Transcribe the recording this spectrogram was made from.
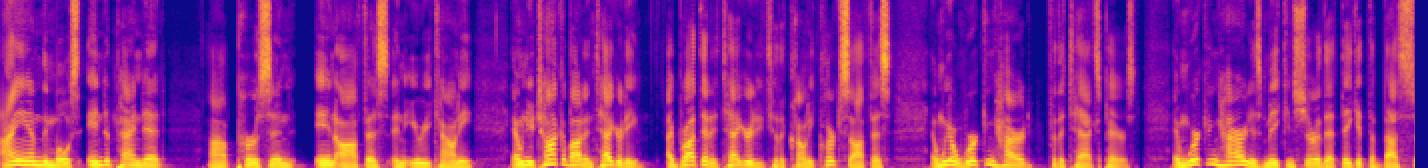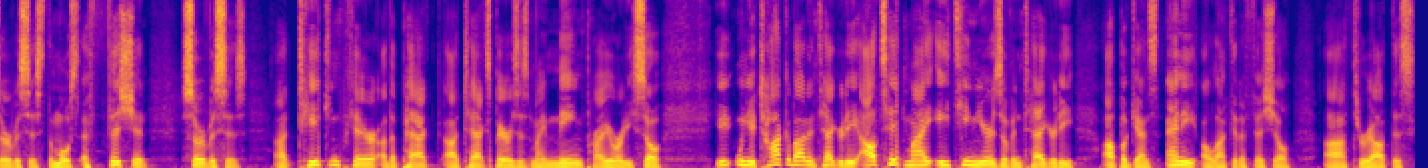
I am the most independent uh, person in office in Erie County. And when you talk about integrity, I brought that integrity to the county clerk's office, and we are working hard for the taxpayers. And working hard is making sure that they get the best services, the most efficient services. Uh, taking care of the pack, uh, taxpayers is my main priority. So, you, when you talk about integrity, I'll take my 18 years of integrity up against any elected official uh, throughout this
